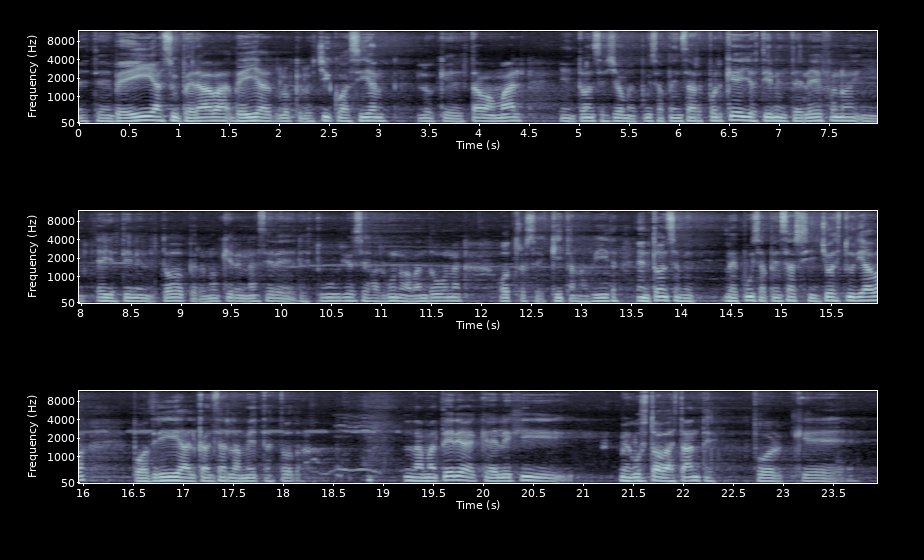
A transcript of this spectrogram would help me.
este, veía, superaba, veía lo que los chicos hacían, lo que estaba mal, y entonces yo me puse a pensar, ¿por qué ellos tienen teléfono y ellos tienen todo, pero no quieren hacer el estudio? algunos abandonan, otros se quitan la vida. Entonces me, me puse a pensar, si yo estudiaba, podría alcanzar la meta toda la materia que elegí me gustó bastante porque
